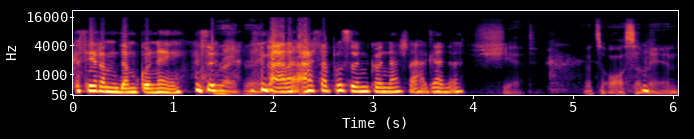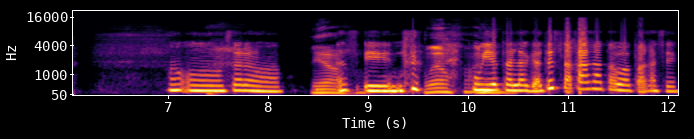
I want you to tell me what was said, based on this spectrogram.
Kasi ramdam ko na eh. Right, right. Parang asa puson ko na siya, ganun. Shit, that's awesome, man. Oo, sarap. Yeah. As in, Well, kuya mean, talaga. Tapos nakakatawa pa kasi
